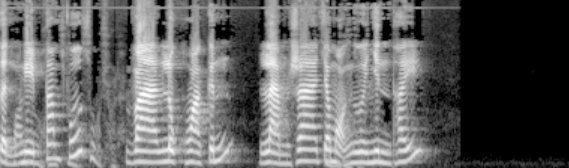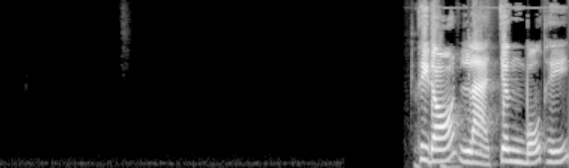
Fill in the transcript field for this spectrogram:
tịnh nghiệp tam phước và lục hòa kính làm ra cho mọi người nhìn thấy thì đó là chân bố thí,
